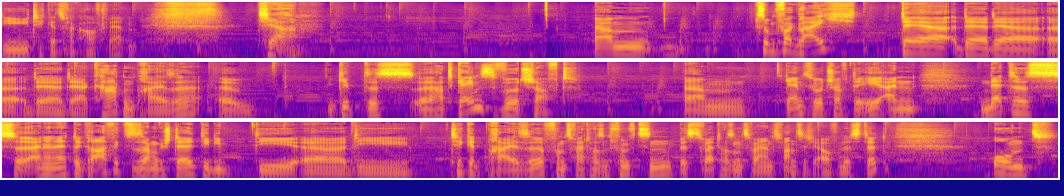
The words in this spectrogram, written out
die Tickets verkauft werden. Tja. Ähm, zum Vergleich der, der, der, äh, der, der Kartenpreise äh, gibt es, äh, hat Gameswirtschaft, ähm, gameswirtschaft.de ein nettes, eine nette Grafik zusammengestellt, die die, die, äh, die Ticketpreise von 2015 bis 2022 auflistet. Und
